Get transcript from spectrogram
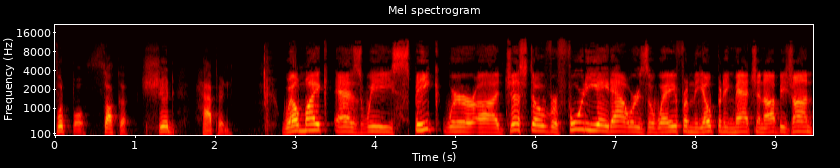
Football, soccer should happen. Well, Mike, as we speak, we're uh, just over 48 hours away from the opening match in Abidjan.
